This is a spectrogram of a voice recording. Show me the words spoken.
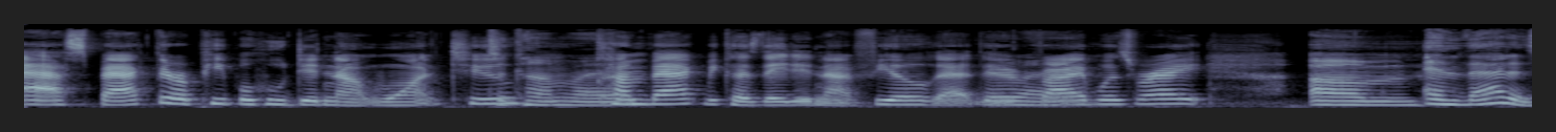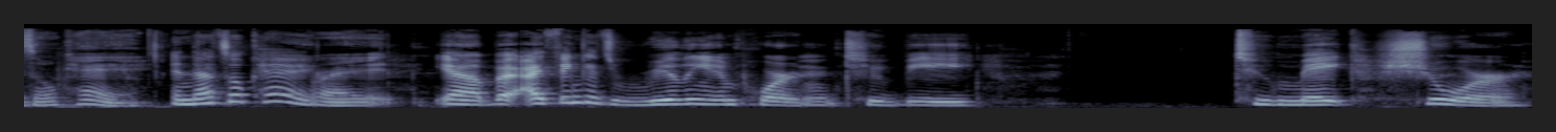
asked back. There are people who did not want to, To come, right. come back because they did not feel that their Right. vibe was right. Um, and that is okay. And that's okay. Right. Yeah, but I think it's really important to be to make sure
